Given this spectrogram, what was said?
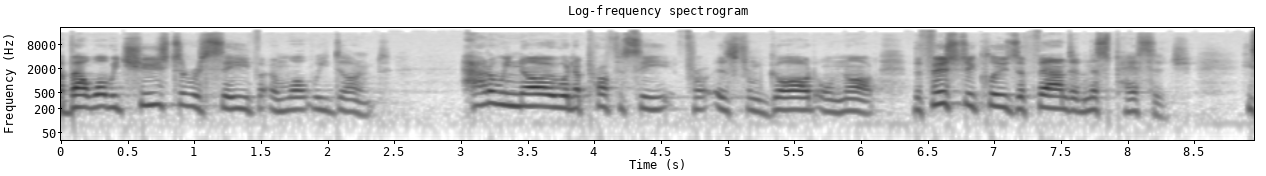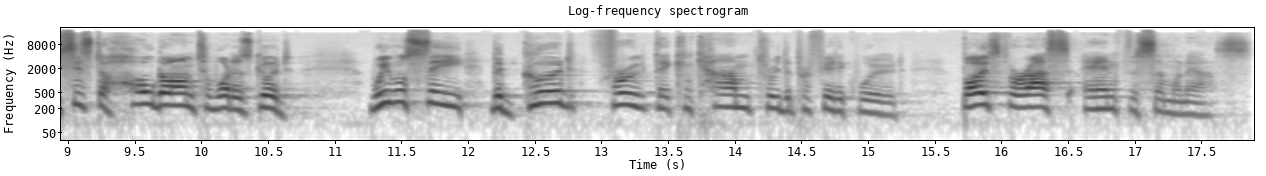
about what we choose to receive and what we don't. How do we know when a prophecy is from God or not? The first two clues are found in this passage. He says to hold on to what is good. We will see the good fruit that can come through the prophetic word, both for us and for someone else.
